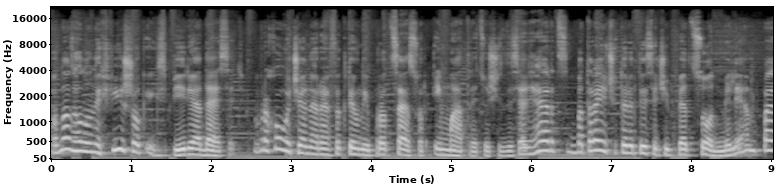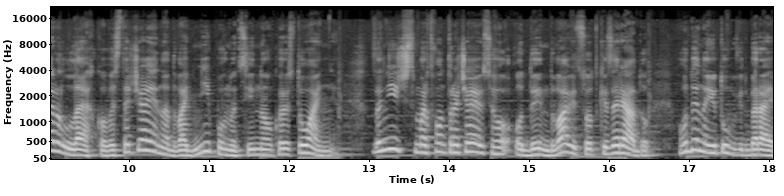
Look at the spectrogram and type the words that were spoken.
одна з головних фішок Xperia 10. Враховуючи енергоефективний процесор і матрицю 60 Гц, батареї 4500 мА легко вистачає на 2 дні повноцінного користування. За ніч смартфон втрачає всього 1-2% заряду, година YouTube відбирає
